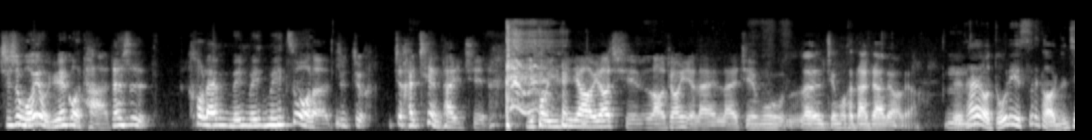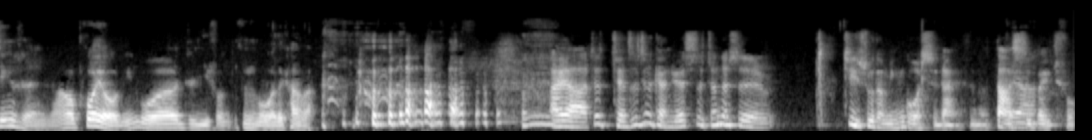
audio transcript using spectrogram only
其实我有约过他，但是。后来没没没做了，就就就还欠他一期，以后一定要邀请老庄也来来节目来节目和大家聊聊。对他有独立思考之精神，然后颇有民国之遗风，我的看法。哎呀，这简直就感觉是真的是技术的民国时代，真的大师辈出，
